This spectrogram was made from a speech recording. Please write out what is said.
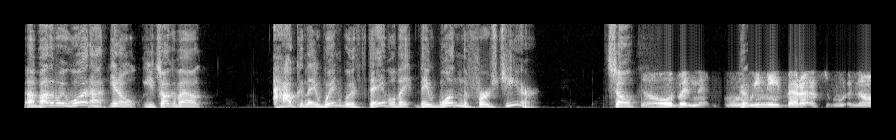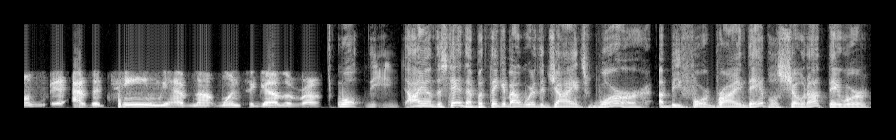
Uh, by the way, what I, you know, you talk about how can they win with Daboll? They they won the first year, so No, but we- we need better. No, as a team, we have not won together, bro. well, I understand that. But think about where the Giants were uh, before Brian Daboll showed up. They were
